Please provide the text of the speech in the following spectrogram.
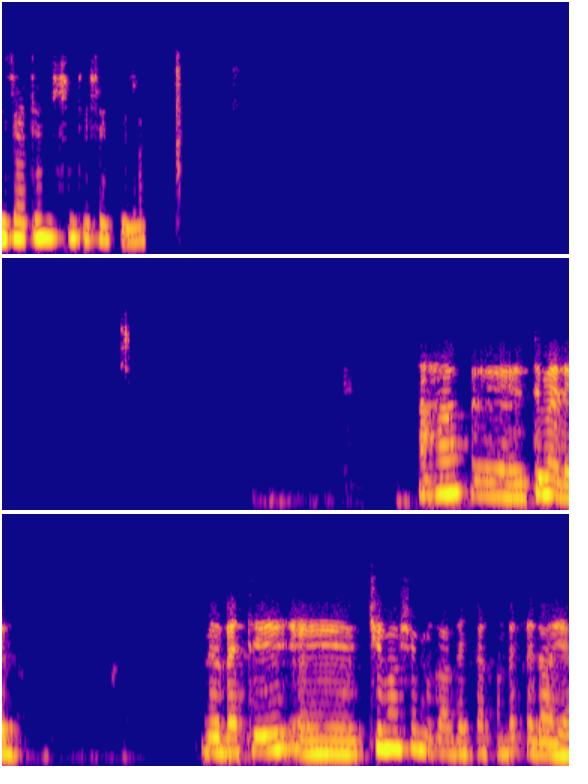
İzlədiyiniz üçün təşəkkürlər. Aha, e, deməli, növbəti e, Kirmanşah müqaviləsi haqqında fədaiyə.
